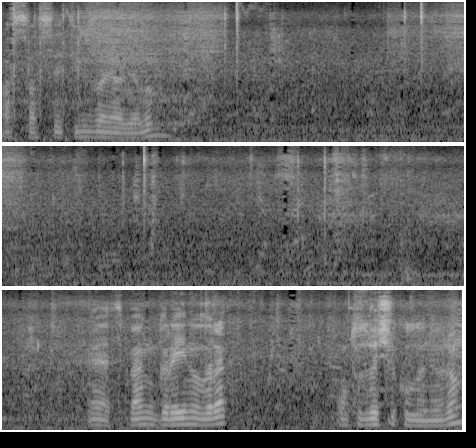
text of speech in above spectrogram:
Hassasiyetimizi ayarlayalım. Evet ben grain olarak 35'i kullanıyorum.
